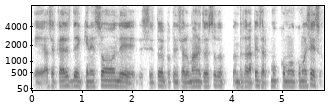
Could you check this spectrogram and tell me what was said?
eh, acerca de, quiénes son, de, de, del potencial humano y todo esto, pues, empezar a pensar cómo, cómo, cómo es eso.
